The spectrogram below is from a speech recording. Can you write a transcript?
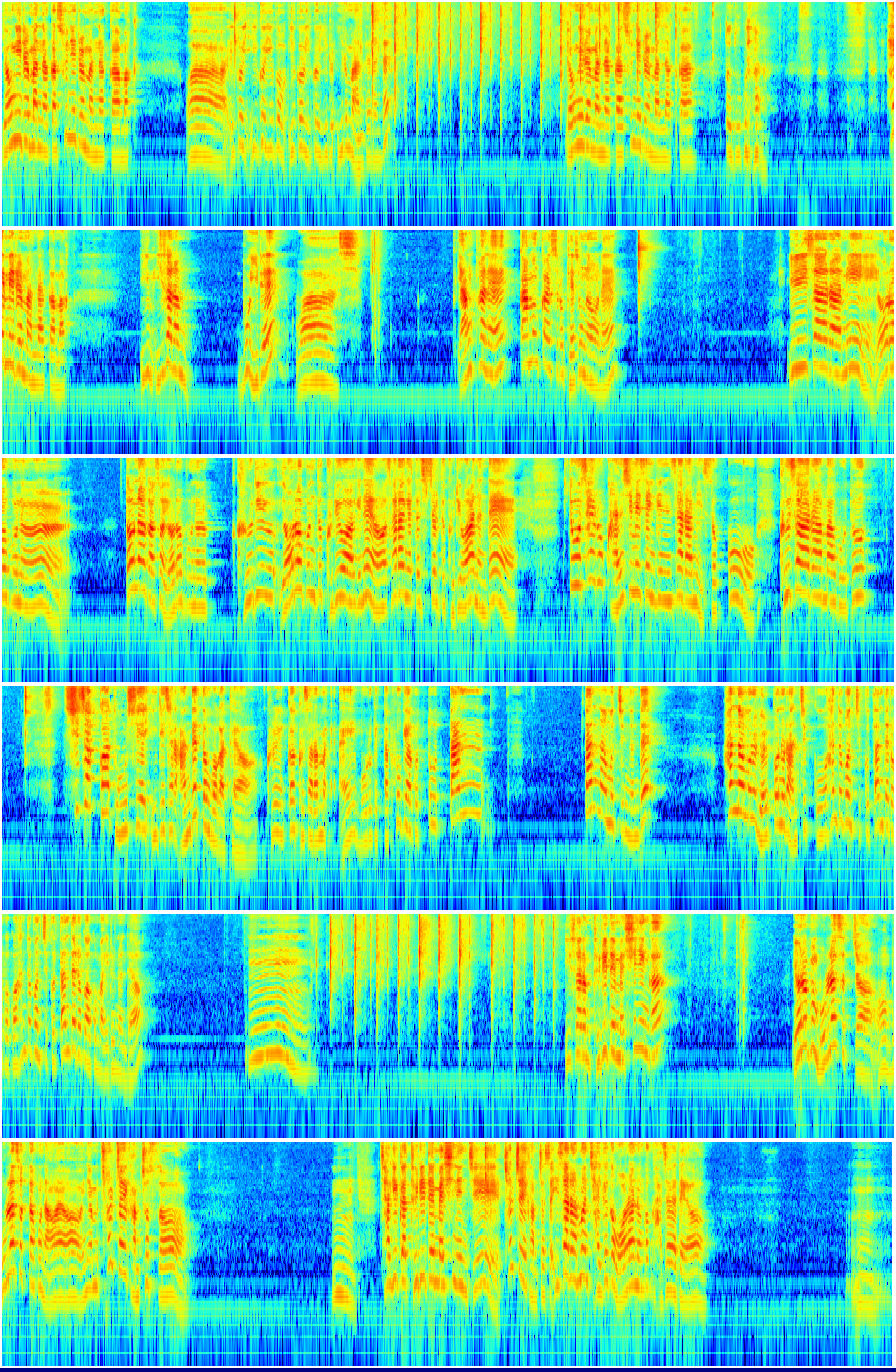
영희를 만날까 순이를 만날까 막 와 이거 이거 이거 이거 이거 이러, 이러면 안 되는데 영희를 만날까 순이를 만날까 또 누구야 해미를 만날까 막 이 이 사람 뭐 이래 와 씨. 양판에 까문 깔수록 계속 나오네 이 사람이 여러분을 떠나가서 여러분을 그리 여러분도 그리워하긴 해요. 사랑했던 시절도 그리워하는데 또 새로 관심이 생긴 사람이 있었고 그 사람하고도 시작과 동시에 일이 잘 안 됐던 것 같아요. 그러니까 그 사람은 에이 모르겠다 포기하고 또 딴 딴 나무 찍는데 한 나무를 열 번을 안 찍고 한두 번 찍고 딴 데로 가고 한두 번 찍고 딴 데로 가고 막 이러는데요. 음. 이 사람 들이댐의 신인가? 여러분 몰랐었죠? 어, 몰랐었다고 나와요. 왜냐면 철저히 감췄어. 음, 자기가 들이댐의 신인지 철저히 감췄어. 이 사람은 자기가 원하는 건 가져야 돼요. 음.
